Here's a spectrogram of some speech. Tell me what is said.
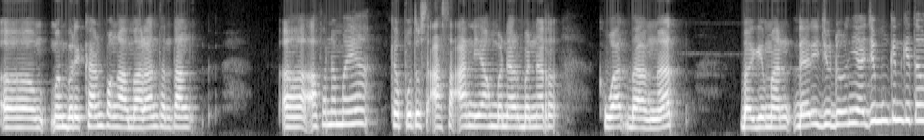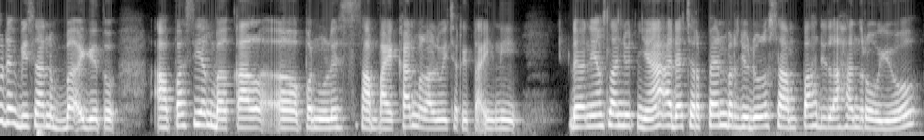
uh, memberikan penggambaran tentang uh, apa namanya keputusasaan yang benar-benar kuat banget. Bagaimana dari judulnya aja mungkin kita udah bisa nebak gitu apa sih yang bakal uh, penulis sampaikan melalui cerita ini. Dan yang selanjutnya ada cerpen berjudul Sampah di Lahan Royo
